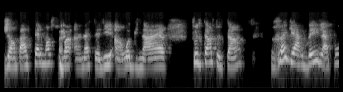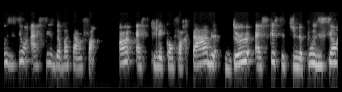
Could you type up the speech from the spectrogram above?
j'en parle tellement souvent en atelier, en webinaire, tout le temps, tout le temps. Regardez la position assise de votre enfant. Un, est-ce qu'il est confortable? Deux, est-ce que c'est une position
